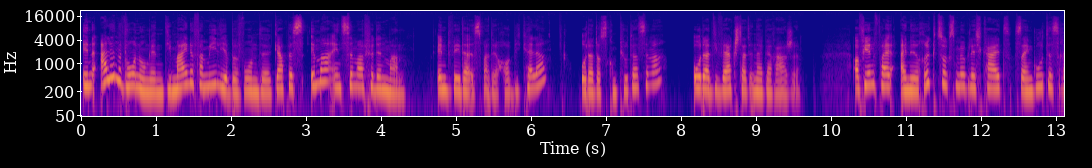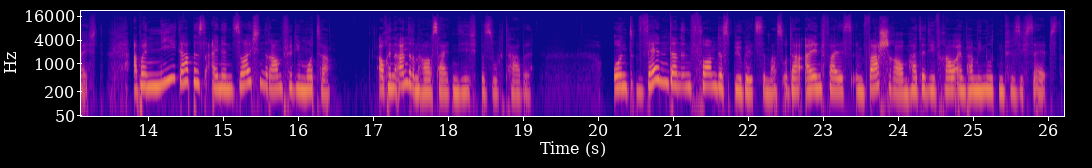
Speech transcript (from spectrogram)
In allen Wohnungen, die meine Familie bewohnte, gab es immer ein Zimmer für den Mann. Entweder es war der Hobbykeller oder das Computerzimmer oder die Werkstatt in der Garage. Auf jeden Fall eine Rückzugsmöglichkeit, sein gutes Recht. Aber nie gab es einen solchen Raum für die Mutter. Auch in anderen Haushalten, die ich besucht habe. Und wenn, dann in Form des Bügelzimmers oder allenfalls im Waschraum hatte die Frau ein paar Minuten für sich selbst.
